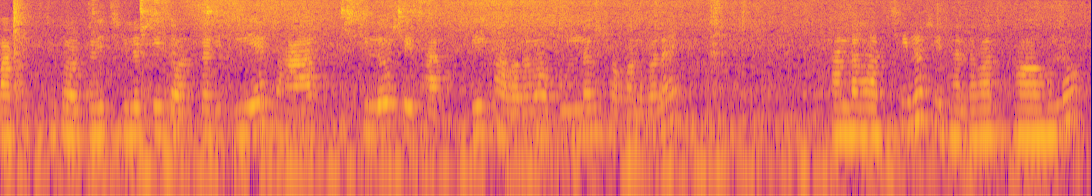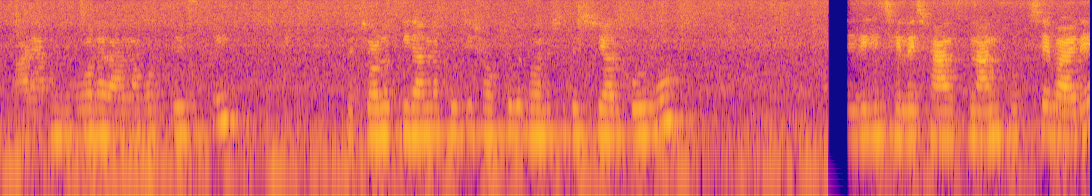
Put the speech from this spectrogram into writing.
বাকি কিছু তরকারি ছিল, সেই তরকারি দিয়ে ভাত ছিল, সেই ভাত দিয়ে খাওয়া দাওয়া করলাম সকালবেলায়। ঠান্ডা ভাত ছিল, সেই ঠান্ডা ভাত খাওয়া হলো, আর এখন দুপুরবেলা রান্না করতে এসেছি। তো চলো কী রান্না করছি সবটুকু তোমাদের সাথে শেয়ার করব। এদিকে ছেলে স্নান করছে বাইরে।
